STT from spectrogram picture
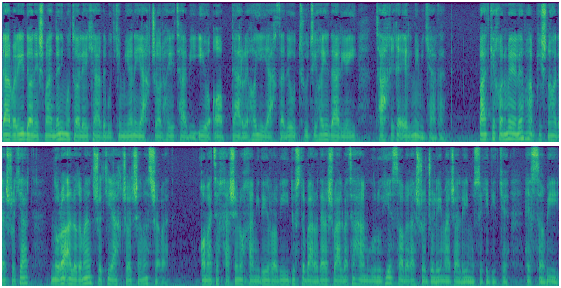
درباره دانشمندانی مطالعه کرده بود که میان یخچالهای طبیعی و آب دره های یخزده و توتی های دریایی تحقیق علمی می کردند. بعد که خانم علم هم پیشنهادش رو کرد نورا علاقمند شد که یخچال شناس شود. قامت خشن و خمیده راوی دوست برادرش و البته همگروهی سابقش را جلوی مجله موسیقی دید که حسابی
